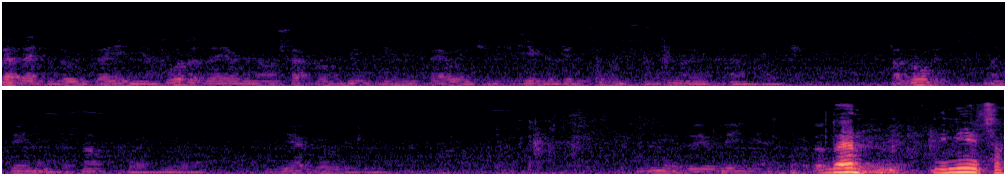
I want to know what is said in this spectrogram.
отказать удовлетворении отвода, заявленного Шаховым Дмитрием Михайловичем Габрилицу Константину Александровичу. Продолжить рассмотрение гражданского дела. Судья Гаврилец. Иные заявления. Да, имеется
